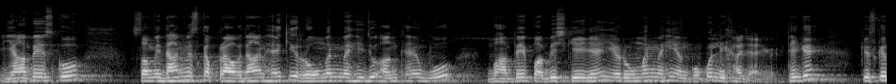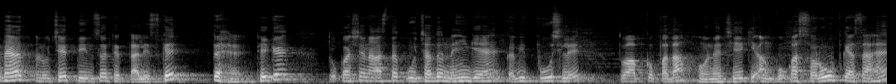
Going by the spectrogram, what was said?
यहाँ पे इसको संविधान में इसका प्रावधान है कि रोमन में ही जो अंक है वो वहाँ पे पब्लिश किए जाएँ, या रोमन में ही अंकों को लिखा जाएगा। ठीक है? किसके तहत? अनुच्छेद 343 के तहत। ठीक है? तो क्वेश्चन आज तक पूछा तो नहीं गया है, कभी पूछ ले तो आपको पता होना चाहिए कि अंकों का स्वरूप कैसा है,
